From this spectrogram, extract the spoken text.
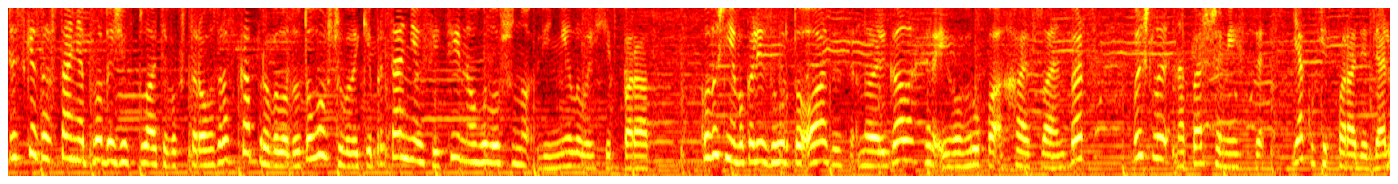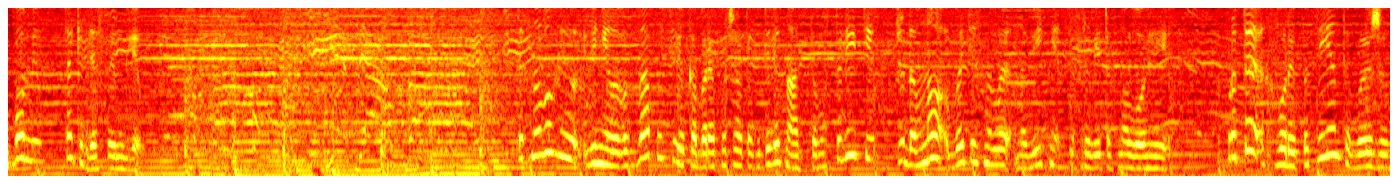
Різке зростання продажів платівок старого зразка привело до того, що в Великій Британії офіційно оголошено вініловий хіт-парад. Колишній вокаліст гурту Оазис Ноель Галахер і його група High Flying Birds вийшли на перше місце як у хіт-параді для альбомів, так і для синглів. Технологію вінілових записів, яка бере початок в 19 столітті, вже давно витіснили новітні цифрові технології. Проте хворий пацієнт вижив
